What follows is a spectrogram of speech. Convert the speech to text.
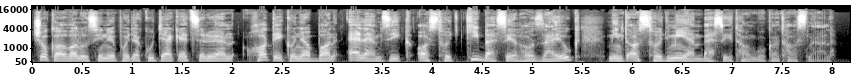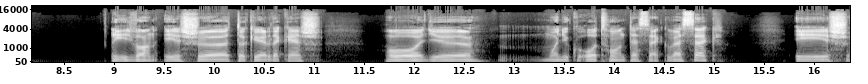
sokkal valószínűbb, hogy a kutyák egyszerűen hatékonyabban elemzik azt, hogy ki beszél hozzájuk, mint azt, hogy milyen beszédhangokat használ. Így van, és tök érdekes, hogy mondjuk otthon teszek, veszek, és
